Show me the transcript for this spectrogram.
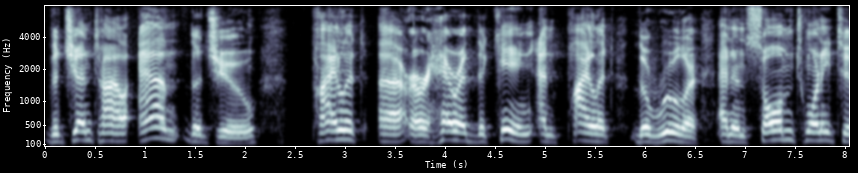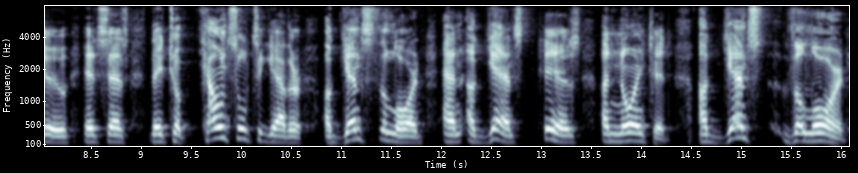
the Gentile and the Jew, Pilate uh, or Herod the king, and Pilate the ruler. And in Psalm 22, it says, They took counsel together against the Lord and against his anointed, against the Lord.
